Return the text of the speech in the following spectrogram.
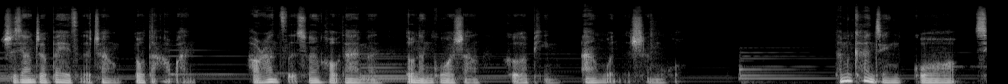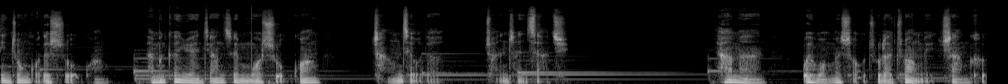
是将这辈子的仗都打完，好让子孙后代们都能过上和平安稳的生活。他们看见过新中国的曙光，他们更愿将这抹曙光长久的传承下去。他们。为我们守住了壮美山河，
